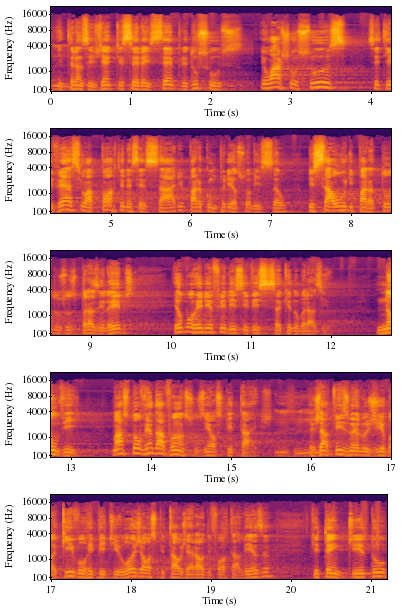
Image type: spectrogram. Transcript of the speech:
intransigente e serei sempre do SUS. Eu acho o SUS, se tivesse o aporte necessário para cumprir a sua missão de saúde para todos os brasileiros, eu morreria feliz se visse isso aqui no Brasil. Não vi mas estou vendo avanços em hospitais. Uhum. Eu já fiz um elogio aqui, vou repetir hoje, ao Hospital Geral de Fortaleza, que tem tido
